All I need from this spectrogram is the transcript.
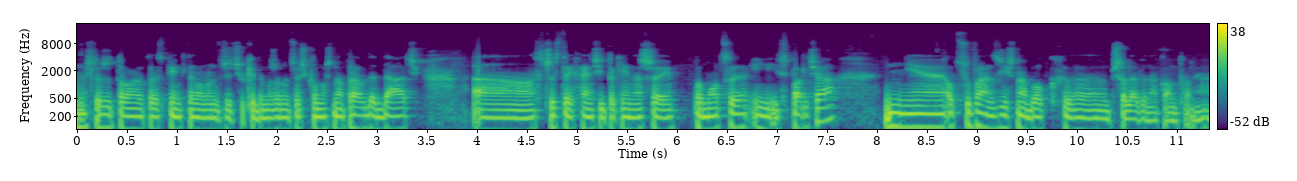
Myślę, że to, to jest piękny moment w życiu, kiedy możemy coś komuś naprawdę dać a, z czystej chęci takiej naszej pomocy i, i wsparcia, nie odsuwając gdzieś na bok e, przelewy na konto. Nie?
